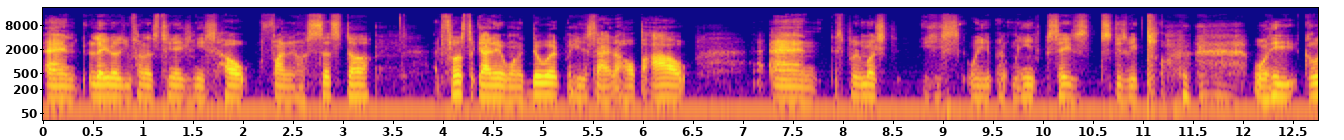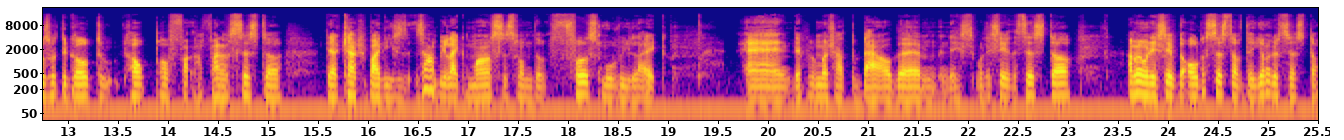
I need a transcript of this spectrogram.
and later you find this teenager needs help finding her sister. At first, the guy didn't want to do it, but he decided to help her out, and it's pretty much he's when he, when he says excuse me when he goes with the goal to help her find her sister they're captured by these zombie like monsters from the first movie like and they pretty much have to battle them and they when they save the sister I mean when they save the older sister of the younger sister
